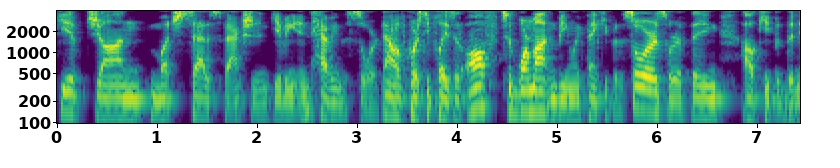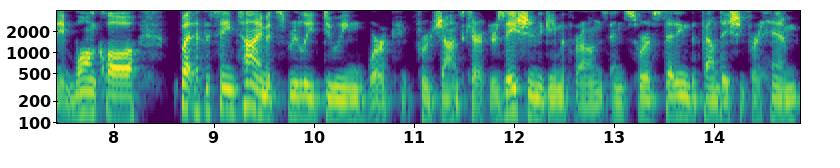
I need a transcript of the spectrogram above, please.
give Jon much satisfaction in giving in having the sword. Now, of course, he plays it off to Mormont and being like, "Thank you for the sword," sort of thing. I'll keep the name Longclaw. But at the same time, it's really doing work for Jon's characterization in the Game of Thrones and sort of setting the foundation for him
